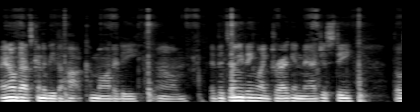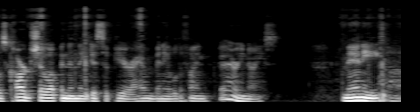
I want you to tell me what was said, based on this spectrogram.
I know that's going to be the hot commodity. Um, if it's anything like Dragon Majesty, those cards show up and then they disappear. I haven't been able to find very nice. Many uh,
